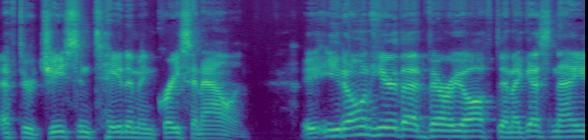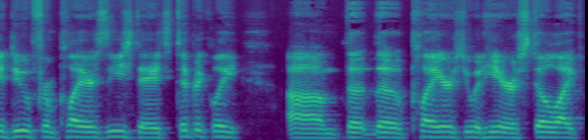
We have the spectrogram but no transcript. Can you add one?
after Jayson Tatum and Grayson Allen. You don't hear that very often. I guess now you do from players these days. Typically, um, the the players you would hear are still like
